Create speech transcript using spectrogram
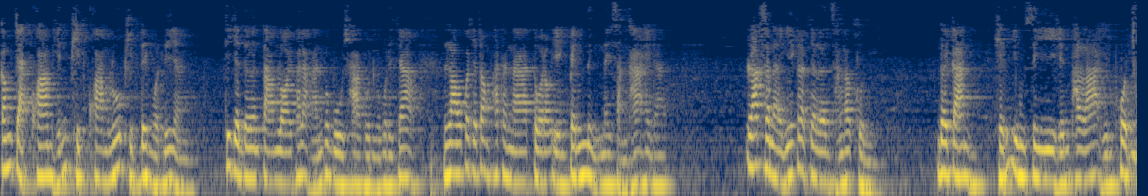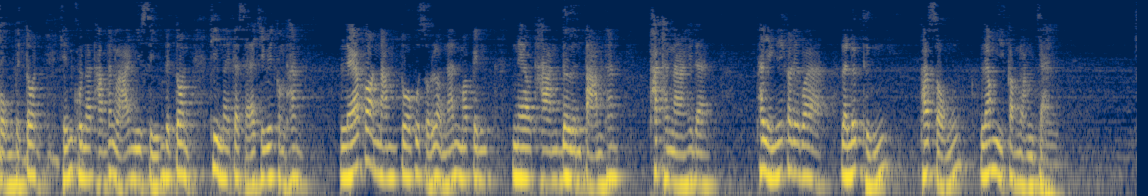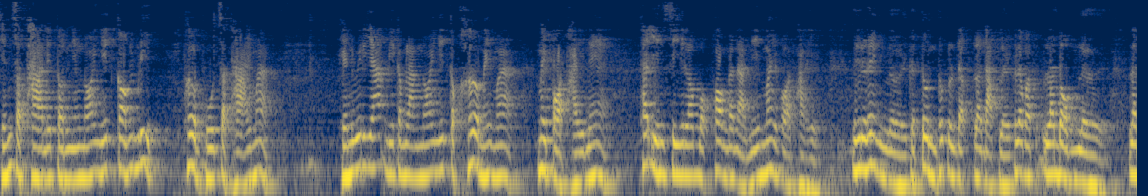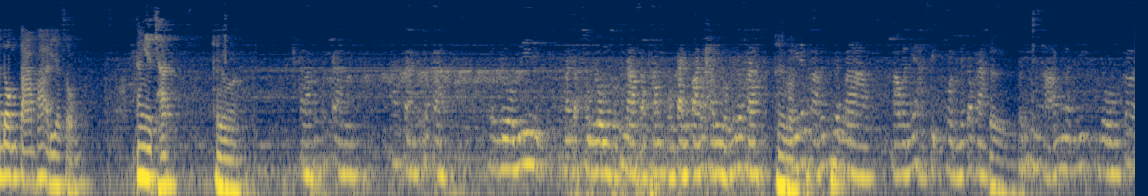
กำจัดความเห็นผิดความรู้ผิดได้หมดหรือยังที่จะเดินตามรอยพระอรหันต์ผู้บูชาคุณของพระเจ้า เราก็จะต้องพัฒนาตัวเราเองเป็นหนึ่งในสังฆะให้ได้ลักษณะอย่างนี้ก็จะเจริญสังฆคุณ โดยการ เห็นอินทรีย์ เห็นพละเห็นโพชฌงเป็นต้น เห็นคุณธรรมทั้งหลายมีศีลเป็นต้นที่ในกระแสชีวิตของท่าน แล้วก็นำตัวกุศลเหล่านั้นมาเป็นแนวทางเดินตามท่านพัฒนาให้ได้ ถ้าอย่างนี้ก็เรียกว่าระลึกถึงพระสงฆ์แล้วมีกำลังใจ เห็นศรัทธาในตนยังน้อยนิดก็ไม่รีบเพิ่มพูนศรัทธาให้มาก เห็นวิริยะมีกำลังน้อยนิดก็เพิ่มให้มาก ไม่ปลอดภัยแน่ ถ้าอินทรีย์เราบกพร่องขนาดนี้ไม่ปลอดภัยนี่เร่งเลยกระตุ้นทุกระดับระดับเลยเขาเรียกว่าระดมเลย ระดมตามพระอริยสงฆ์ทั้งนี้ชัดเออการราชการอาจารย์เจ้าค่ะโยมนี่มาจากชมรมสนทนาสัมพันธ์ของการฟ้านครหลวงนี่เจ้าค่ะวันนี้ได้พาเพื่อนๆมามาวันนี้หาสิบคนนี่เจ้าค่ะวันนี้คำถามวันนี้โยมก็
